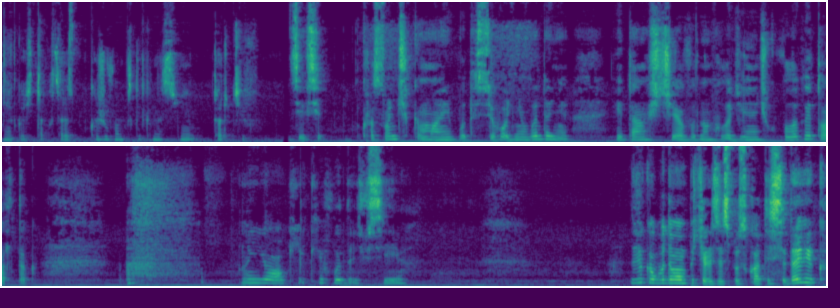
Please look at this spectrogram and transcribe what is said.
Якось так. Зараз покажу вам, скільки на сьогодні тортів. Ці всі красунчики мають бути сьогодні видані. І там ще в одному холодильничку великий тортик. Ну як, як їх видать всі? З Віка будемо по черзі спускатися, да, Вік?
